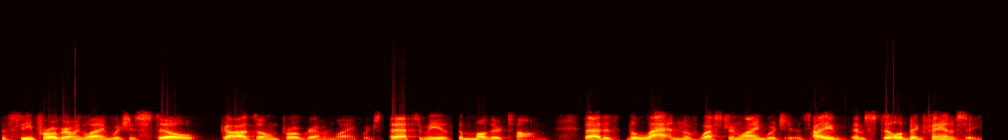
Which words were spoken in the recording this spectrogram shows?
The C programming language is still God's own programming language. That to me is the mother tongue. That is the Latin of Western languages. I am still a big fan of C.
